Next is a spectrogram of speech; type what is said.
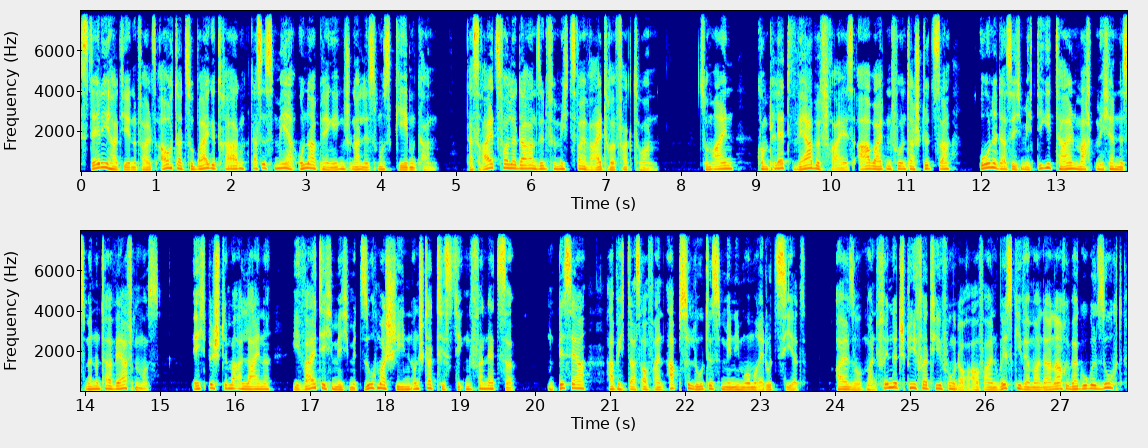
Steady hat jedenfalls auch dazu beigetragen, dass es mehr unabhängigen Journalismus geben kann. Das Reizvolle daran sind für mich zwei weitere Faktoren. Zum einen komplett werbefreies Arbeiten für Unterstützer, ohne dass ich mich digitalen Machtmechanismen unterwerfen muss. Ich bestimme alleine, wie weit ich mich mit Suchmaschinen und Statistiken vernetze. Und bisher habe ich das auf ein absolutes Minimum reduziert. Also, man findet Spielvertiefung auch auf einen Whisky, wenn man danach über Google sucht,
